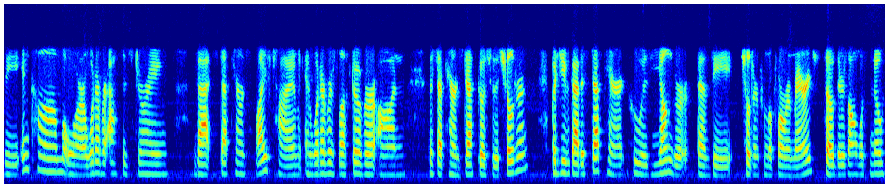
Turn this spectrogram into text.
the income or whatever assets during that step parent's lifetime, and whatever's left over on the step parent's death goes to the children. But you've got a step parent who is younger than the children from a former marriage, so there's almost no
